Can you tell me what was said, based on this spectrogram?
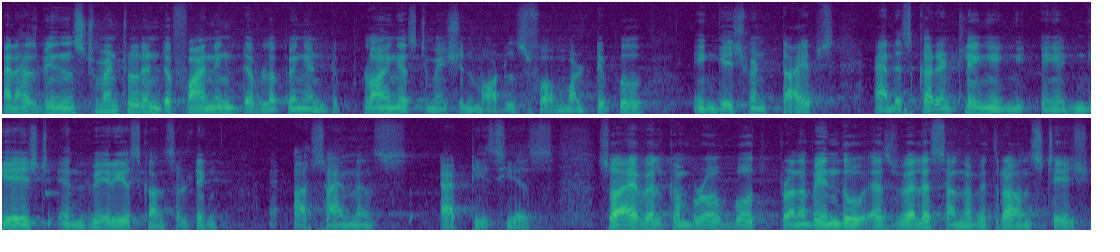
and has been instrumental in defining, developing, and deploying estimation models for multiple engagement types and is currently engaged in various consulting assignments at TCS. So I welcome both Pranabendu as well as Sangamitra on stage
